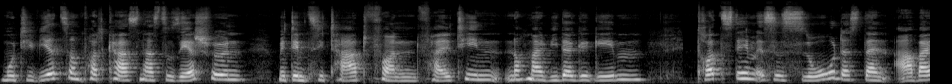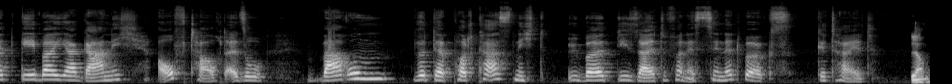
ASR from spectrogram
motiviert zum Podcasten, hast du sehr schön mit dem Zitat von Faltin nochmal wiedergegeben. Trotzdem ist es so, dass dein Arbeitgeber ja gar nicht auftaucht. Also warum wird der Podcast nicht über die Seite von SC Networks geteilt. Ja,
